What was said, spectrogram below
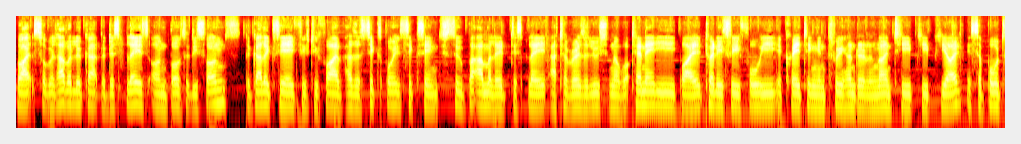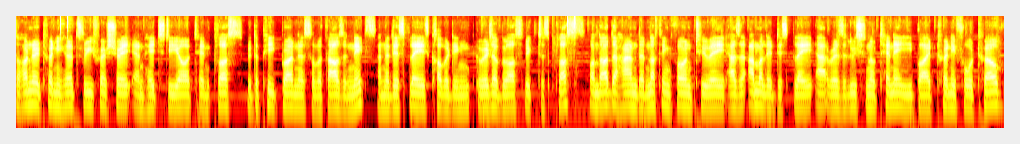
Right, so we'll have a look at the displays on both of these phones. The Galaxy A55 has a 6.6 inch Super AMOLED display at a resolution of 1080 by 2340 equating in 390 ppi. It supports 120Hz refresh rate and HDR10 Plus with a peak brightness of 1000 nits and the display is covered in Gorilla Glass Victus Plus. On the other hand, the Nothing Phone 2A has an AMOLED display at resolution of 1080 by 2412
